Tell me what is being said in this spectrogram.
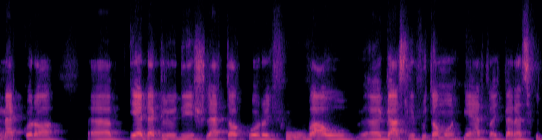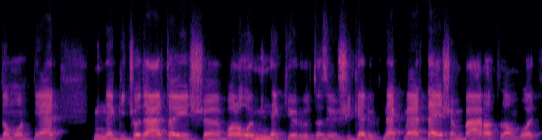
mekkora érdeklődés lett akkor, hogy fú, wow, Gasly futamot nyert, vagy Perez futamot nyert, mindenki csodálta, és valahol mindenki örült az ő sikerüknek, mert teljesen váratlan volt,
